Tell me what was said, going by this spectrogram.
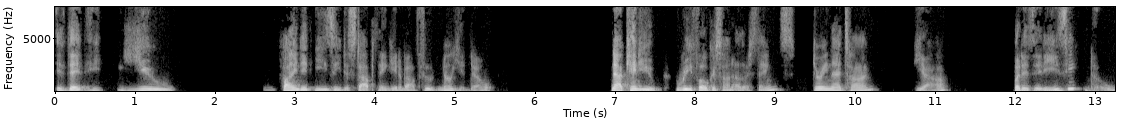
that you find it easy to stop thinking about food. No, you don't. Now, can you refocus on other things during that time? Yeah. But is it easy? No.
